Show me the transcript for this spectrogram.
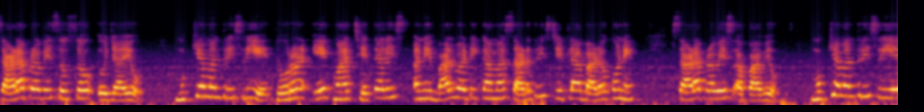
શાળા પ્રવેશોત્સવ યોજાયો. મુખ્યમંત્રીશ્રીએ ધોરણ એકમાં છેતાલીસ અને બાલવાટિકામાં સાડત્રીસ જેટલા બાળકોને શાળા પ્રવેશ અપાવ્યો. મુખ્યમંત્રીશ્રીએ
